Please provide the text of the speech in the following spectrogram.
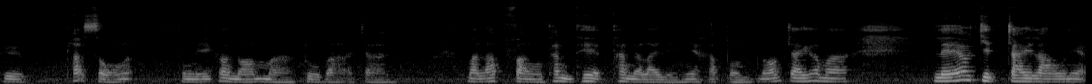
คือพระสงฆ์ตรงนี้ก็น้อมมาครูบาอาจารย์ มารับฟังท่านเทศท่านอะไรอย่างเงี้ครับผมน้อมใจเข้ามา แล้วจิตใจเราเนี่ย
